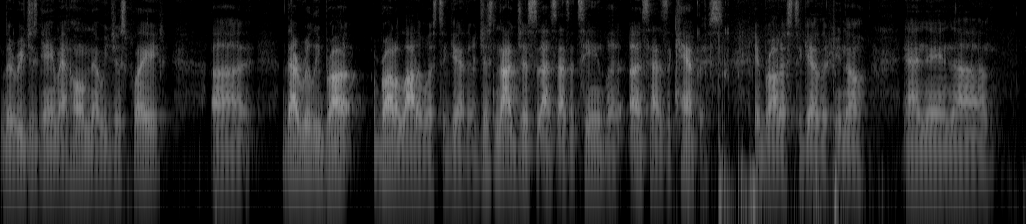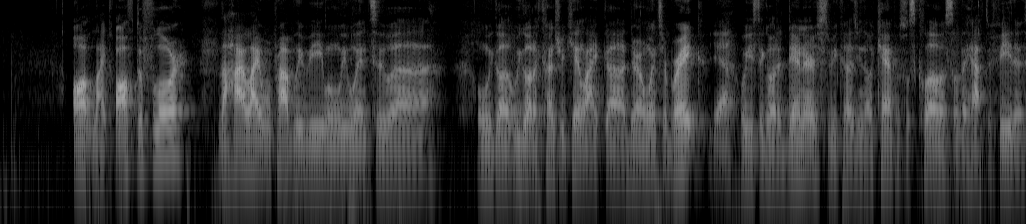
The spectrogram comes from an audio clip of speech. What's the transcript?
the Regis game at home that we just played. Uh, that really brought brought a lot of us together. Just not just us as a team, but us as a campus. It brought us together, you know. And then uh, off like off the floor, the highlight will probably be when we went to uh, when we go we go to Country Kid like uh, during winter break. Yeah. We used to go to dinners because you know campus was closed, so they have to feed us,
